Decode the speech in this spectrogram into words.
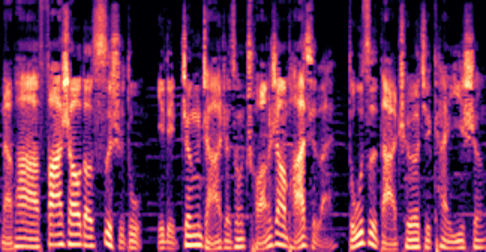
哪怕发烧到四十度。也得挣扎着从床上爬起来，独自打车去看医生。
